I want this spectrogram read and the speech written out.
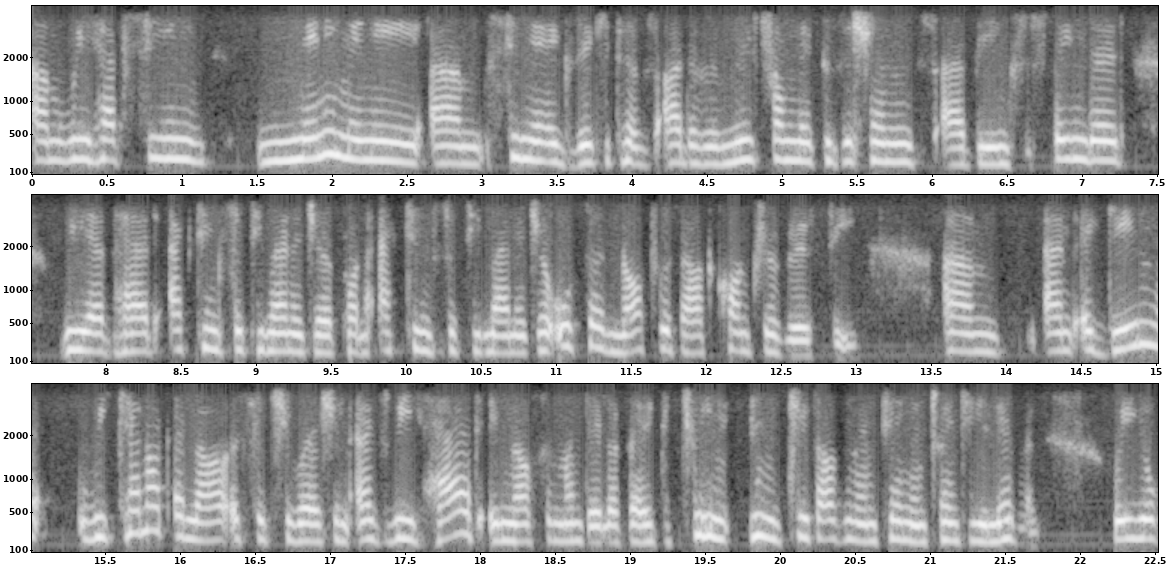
um, we have seen many, many um, senior executives either removed from their positions, uh, being suspended. We have had acting city manager upon acting city manager, also not without controversy. Um, and again, we cannot allow a situation as we had in Nelson Mandela Bay between 2010 and 2011, where your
